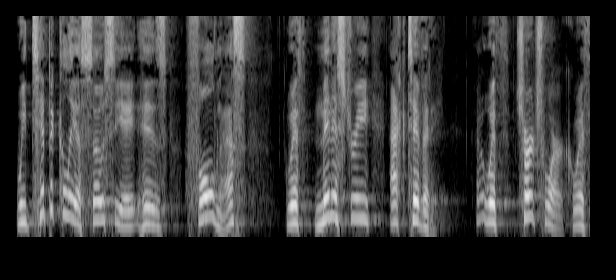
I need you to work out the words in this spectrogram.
we typically associate his fullness with ministry activity, with church work, with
